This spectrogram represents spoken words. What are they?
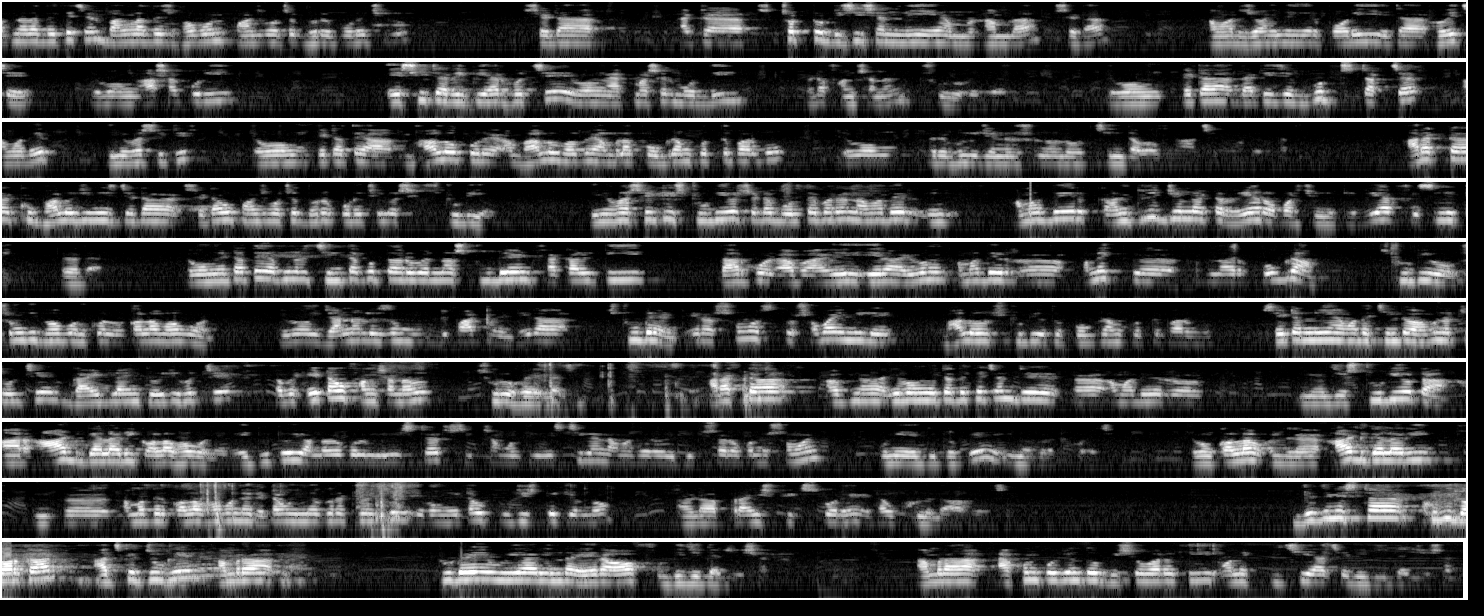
আপনারা দেখেছেন, বাংলাদেশ ভবন পাঁচ বছর ধরে পড়েছিল। সেটা একটা ছোট্ট ডিসিশন নিয়ে আমরা সেটা আমার জয়েনিং এর পরেই এটা হয়েছে এবং আশা করি এসিটা রিপেয়ার হচ্ছে এবং এক মাসের মধ্যেই এটা ফাংশনাল শুরু হয়ে যাবে। এবং এটা that is a good structure আমাদের ইউনিভার্সিটির এবং এটাতে ভালো করে ভালোভাবে আমরা প্রোগ্রাম করতে পারব এবং রেভিনিউ জেনারেশনালও চিন্তা ভাবনা আছে আমাদের আর একটা খুব ভালো জিনিস যেটা সেটাও পাঁচ বছর ধরে পড়েছিল স্টুডিও ইউনিভার্সিটি স্টুডিও সেটা বলতে পারেন আমাদের আমাদের কান্ট্রির জন্য একটা রেয়ার অপরচুনিটি রেয়ার ফেসিলিটি দেয় এবং এটাতে আপনারা চিন্তা করতে পারবেন না স্টুডেন্ট ফ্যাকাল্টি তারপর এরা এবং আমাদের অনেক আপনার প্রোগ্রাম স্টুডিও সংগীত ভবন, কলা ভবন এবং জার্নালিজম ডিপার্টমেন্ট এরা স্টুডেন্ট এরা সমস্ত সবাই মিলে ভালো স্টুডিওতে প্রোগ্রাম করতে পারব। সেটা নিয়ে আমাদের চিন্তা ভাবনা চলছে গাইডলাইন তৈরি হচ্ছে, তবে এটাও ফাংশনাল শুরু হয়ে গেছে। আর একটা আপনার, এবং এটা দেখেছেন যে আমাদের যে স্টুডিওটা আর আর্ট গ্যালারি কলা ভবনের এই দুটোই অনারেবল মিনিস্টার শিক্ষামন্ত্রী এসেছিলেন আমাদের ওই বৃক্ষরোপণের সময়, উনি এই দুটোকে ইনগ্রেট করেছেন। এবং কলা আর্ট গ্যালারি আমাদের কলা ভবনের এটাও ইনগ্রেট হয়েছে, এবং এটাও টুরিস্টদের জন্য একটা প্রাইস ফিক্স করে এটাও খুলে দেওয়া হয়েছে। যে জিনিসটা খুবই দরকার আজকের যুগে, আমরা today we are in the era of digitization আমরা এখন পর্যন্ত বিশ্বভারতী অনেক পিছিয়ে আছে ডিজিটাইজেশন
